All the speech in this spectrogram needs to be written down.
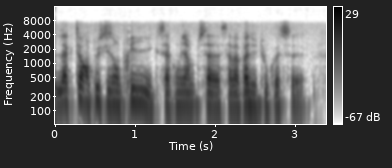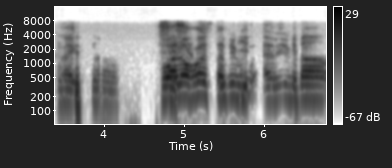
l'acteur en plus qu'ils ont pris, ça convient, ça, ça va pas du tout. Quoi. Ouais, Bon, alors, Rust, avez-vous. Eh ben,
